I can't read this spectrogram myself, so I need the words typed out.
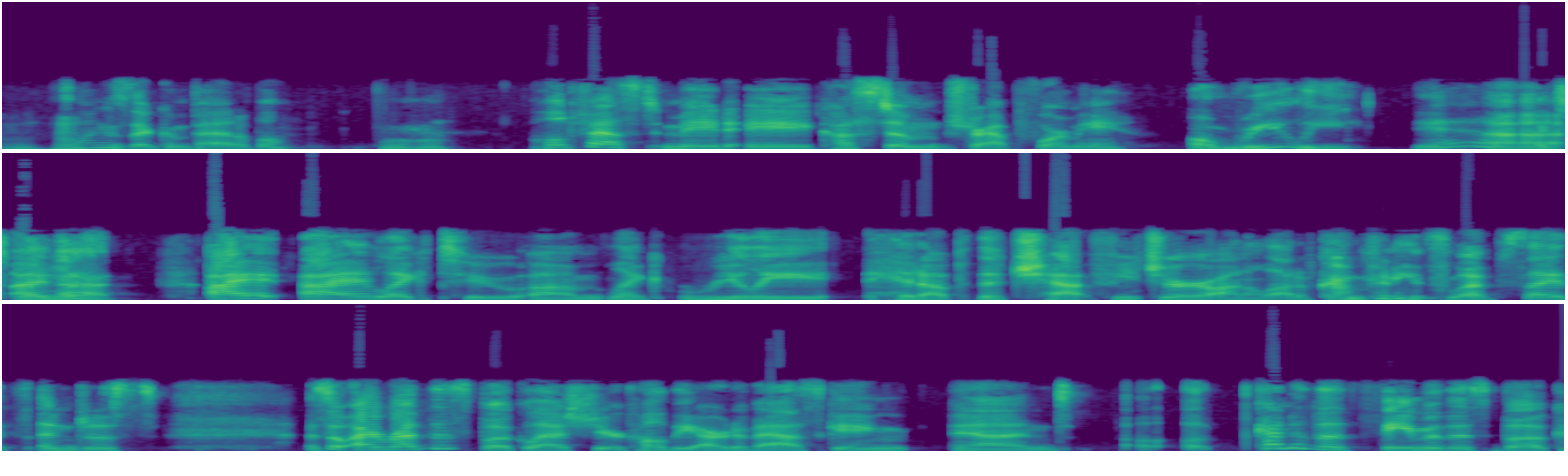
Mm-hmm. As long as they're compatible. Mm-hmm. Holdfast made a custom strap for me. Oh, really? Yeah. Explain I just, that. I I like to um like really hit up the chat feature on a lot of companies' websites and just so I read this book last year called The Art of Asking and uh, kind of the theme of this book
